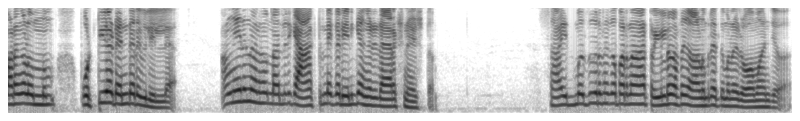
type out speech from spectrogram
പടങ്ങളൊന്നും പൊട്ടിയായിട്ട് എന്റെ അറിവിലില്ല. അങ്ങനെ നല്ലൊരു ആക്ടറിനെക്കാളും എനിക്ക് അങ്ങനെ ഡയറക്ഷനാണ് ഇഷ്ടം. സായിദ് മസൂർ എന്നൊക്കെ പറഞ്ഞ ആ ട്രെയിലറിനകത്ത് കാണുമ്പോൾ എത്തുമ്പോൾ രോമാഞ്ചമാണ്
